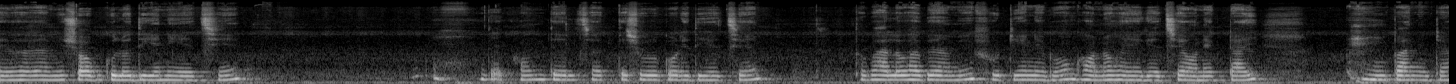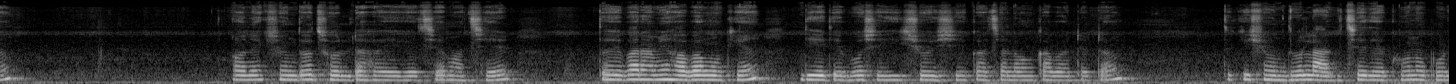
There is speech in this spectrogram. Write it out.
এইভাবে আমি সবগুলো দিয়ে নিয়েছি। দেখুন, তেল ছাড়তে শুরু করে দিয়েছে। তো ভালোভাবে আমি ফুটিয়ে নেব। ঘন হয়ে গেছে অনেকটাই। পানিটা। অনেক সুন্দর ঝোলটা হয়ে গেছে মাছের। তো এবার আমি হবা মুখে দিয়ে দেব সেই সর্ষে কাঁচা লঙ্কা বাটাটা। তো কি সুন্দর লাগছে দেখুন, উপর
